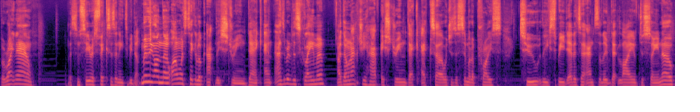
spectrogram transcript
but right now, there's some serious fixes that need to be done. Moving on though, I want to take a look at the Stream Deck, and as a bit of disclaimer, I don't actually have a Stream Deck XL, which is a similar price to the Speed Editor and to the Loupedeck Live, just so you know.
